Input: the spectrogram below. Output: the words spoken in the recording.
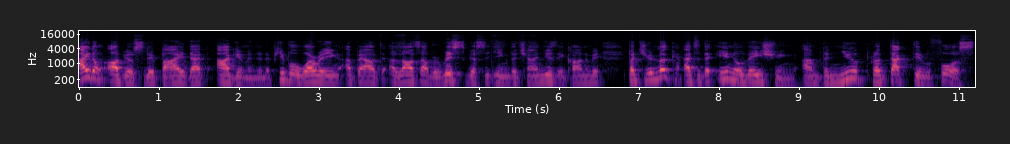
I don't obviously buy that argument. And the people worrying about a lot of risks in the Chinese economy. But you look at the innovation, um, the new productive force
